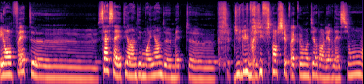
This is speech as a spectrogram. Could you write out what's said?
Et en fait, euh, ça, ça a été un des moyens de mettre euh, du lubrifiant, je sais pas comment dire, dans les relations.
